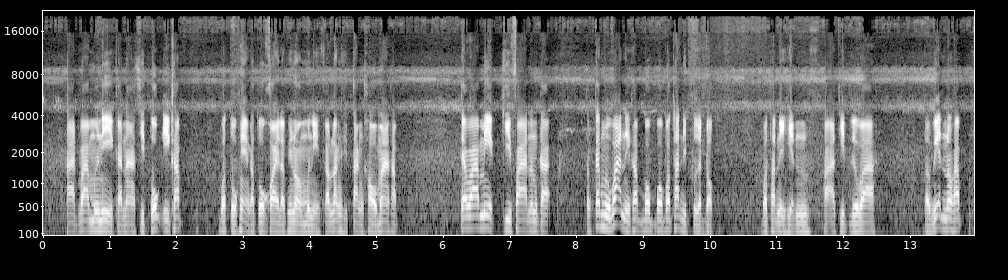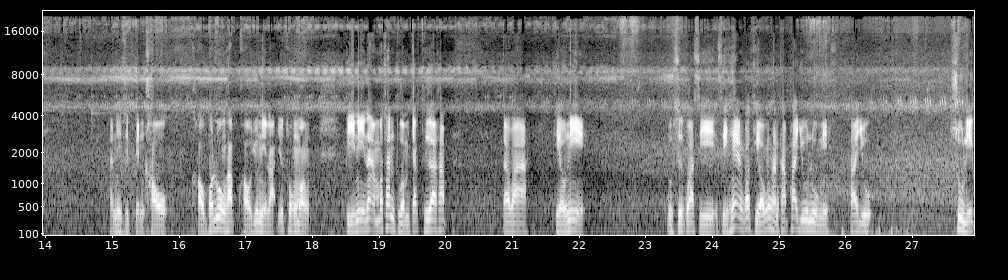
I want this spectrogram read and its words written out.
ำคาดว่ามือนี้ก็น่าสิตกอีกครับบ่ตกแห้งกับตัวคอยแล้วพี่น้องมือนี้กำลังสิตั้งเข้ามากครับ แต่ว่าเมฆขี่ฟ้านั่นก็ตั้งแต่มือว่านนี่ครับบ่บ่บ่ท่านได้เปิดดอกบ่ท่านได้เห็นพระอาทิตย์หรือว่าตะเวนเนาะครับ อันนี้สิเป็นเขาเขาพะลุงครับ เขาอยู่นี่ละอยู่ทงมอง ปีนี้น้ำบ่ท่านท่วมจักเทือครับ แต่ว่าเที่ยวนี้ รู้สึกว่าสีสีแห้งก็เที่ยวของหันครับพายุลูกนี่พายุสู้ลิก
